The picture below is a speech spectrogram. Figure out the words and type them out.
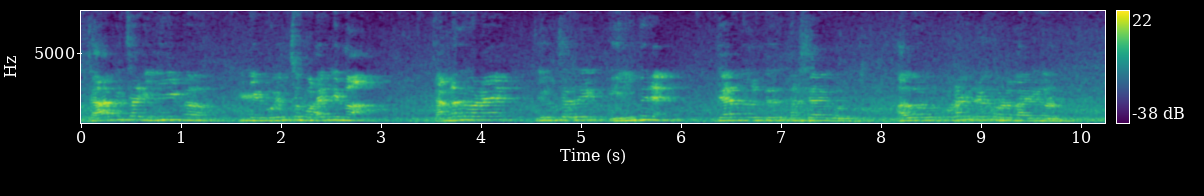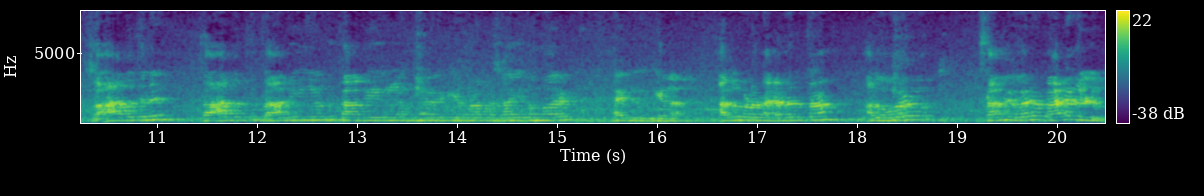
സ്ഥാപിച്ച ഇനി ഇനി കുറിച്ച് മുഹല്ലിമ. തങ്ങളിവിടെ ജീവിച്ചത് ഇരുമ്പിനെ ജനങ്ങൾക്ക് മനസ്സിലാക്കി കൊടുത്തു. അതോടുകൂടെ ഇതിനുള്ള കാര്യങ്ങളും സഹാബത്തിന് സഹാബത്ത് താപീയങ്ങൾക്ക് താപീയങ്ങൾ അങ്ങനെ വേണ്ടി നമ്മുടെ പ്രസായികന്മാർ ആയിട്ട് കിട്ടിയതാണ് അതുകൂടെ നിലനിർത്തണം. അത് ഓരോ സമയം ഓരോ കാലങ്ങളിലും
